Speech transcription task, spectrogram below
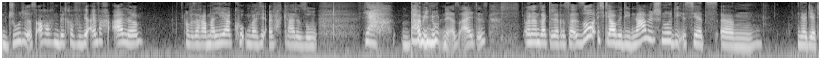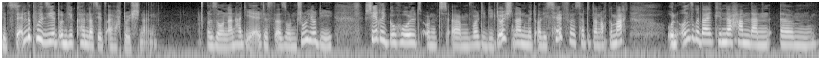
Julio ist auch auf dem Bild drauf, wo wir einfach alle auf Sarah Malia gucken, weil sie einfach gerade so, ja, ein paar Minuten erst alt ist. Und dann sagt Larissa, so, ich glaube, die Nabelschnur, die ist jetzt, ähm, ja, die hat jetzt zu Ende pulsiert und wir können das jetzt einfach durchschneiden. So, und dann hat ihr ältester Sohn Giulio die Schere geholt und ähm, wollte die durchschneiden mit Ollis Hilfe. Das hat er dann auch gemacht. Und unsere drei Kinder haben dann ähm,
